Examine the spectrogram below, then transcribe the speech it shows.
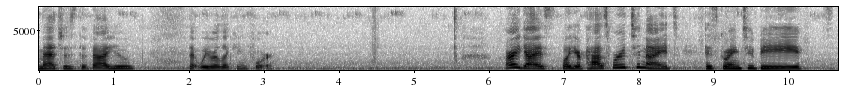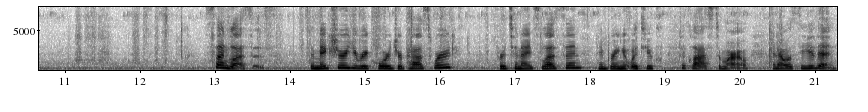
matches the value that we were looking for. Alright guys, well your password tonight is going to be sunglasses. So make sure you record your password for tonight's lesson and bring it with you to class tomorrow. And I will see you then.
